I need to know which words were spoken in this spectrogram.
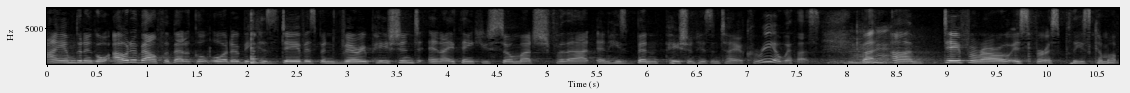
I am going to go out of alphabetical order because Dave has been very patient, and I thank you so much for that. And he's been patient his entire career with us. But um, Dave Ferraro is first. Please come up.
